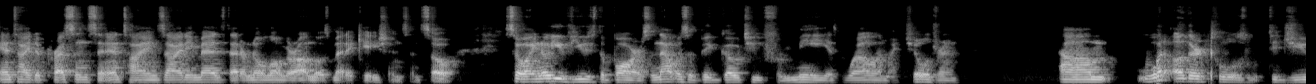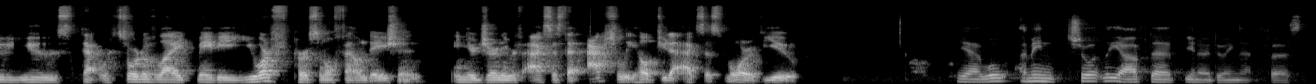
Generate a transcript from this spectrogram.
antidepressants and anti-anxiety meds that are no longer on those medications. And so, so I know you've used the bars, and that was a big go-to for me as well and my children. Um, what other tools did you use that were sort of like maybe your personal foundation in your journey with access that actually helped you to access more of you? Yeah, well, I mean, shortly after you know doing that first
